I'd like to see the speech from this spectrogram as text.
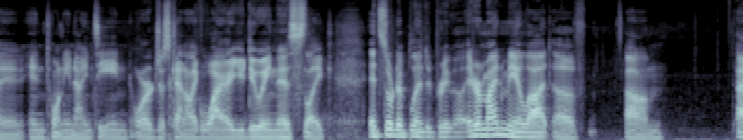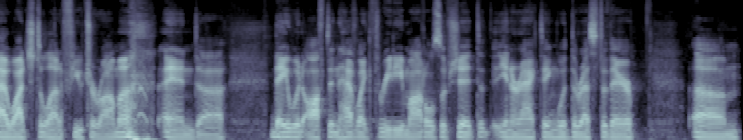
in, in 2019 or just kind of like why are you doing this? Like it sort of blended pretty well. It reminded me a lot of um I watched a lot of Futurama and uh they would often have like 3D models of shit interacting with the rest of their um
